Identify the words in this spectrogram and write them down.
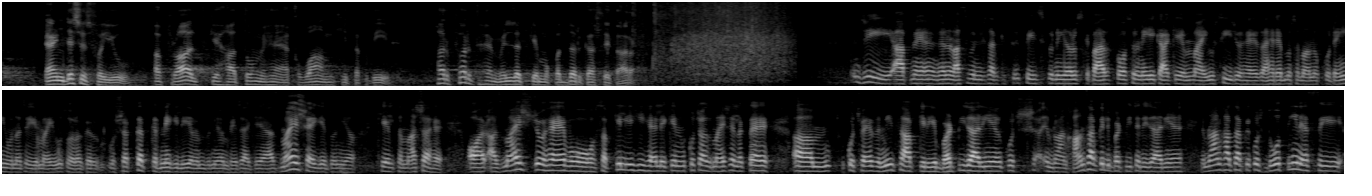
And this is for you افراد کے ہاتھوں میں ہے اقوام کی تقدیر۔ ہر فرد ہے ملت کے مقدر کا ستارہ۔ جی آپ نے جنرل آصف منوی صاحب کی اسپیچ سنی اور اس کے بعد کورس انہوں نے یہ کہا کہ مایوسی جو ہے، ظاہر ہے مسلمانوں کو نہیں ہونا چاہیے مایوس اور اگر مشقت کرنے کے لیے ہمیں دنیا میں بھیجا کہ آزمائش ہے، یہ دنیا کھیل تماشا ہے اور آزمائش جو ہے وہ سب کے لیے ہی ہے، لیکن کچھ آزمائشیں لگتا ہے کچھ فیض حمید صاحب کے لیے بڑھتی جا رہی ہیں، کچھ عمران خان صاحب کے لیے بڑھتی چلی جا رہی ہیں۔ عمران خان صاحب کے کچھ دو تین ایسے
